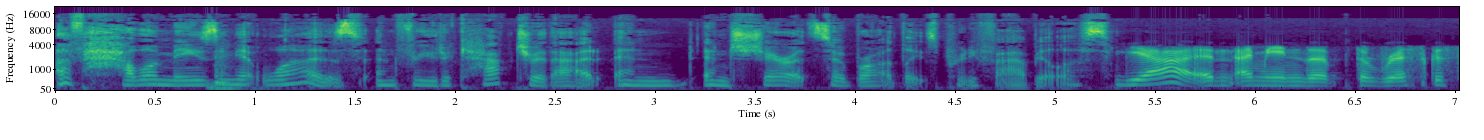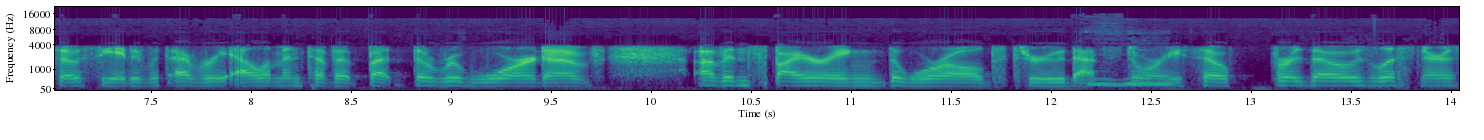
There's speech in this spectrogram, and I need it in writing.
of how amazing it was, and for you to capture that and and share it so broadly, it's pretty fabulous. Yeah, and I mean the the risk associated with every element of it, but the reward of of inspiring the world through that mm-hmm. story. So for those listeners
